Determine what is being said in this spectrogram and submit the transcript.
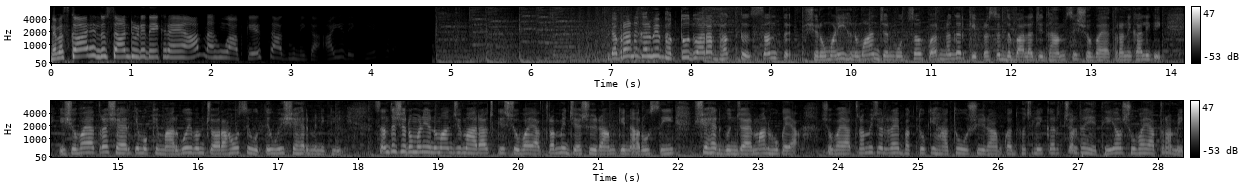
नमस्कार हिंदुस्तान टुडे देख रहे हैं आप। मैं हूँ आपके साथ भूमिका। आइए देखिए डबरा नगर में भक्तों द्वारा भक्त, संत शिरोमणि हनुमान जन्मोत्सव पर नगर के प्रसिद्ध बालाजी धाम से शोभा यात्रा निकाली गई। ये शोभा यात्रा शहर के मुख्य मार्गों एवं चौराहों से होते हुए शहर में निकली। संत शिरोमणि हनुमान जी महाराज की शोभा यात्रा में जय श्री राम के नारों से शहर गुंजायमान हो गया। शोभा यात्रा में चल रहे भक्तों के हाथों श्री राम का ध्वज लेकर चल रहे थे और शोभा यात्रा में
